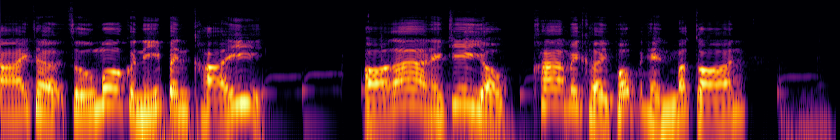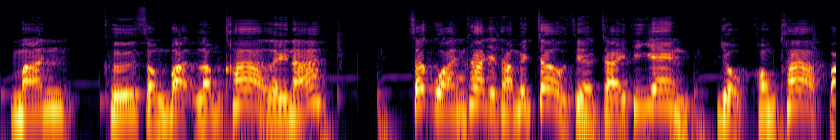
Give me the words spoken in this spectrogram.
ตายเถอะซูโม่คนนี้เป็นใครออร่าในจี้หยกข้าไม่เคยพบเห็นมาก่อน มันคือสมบัติล้ำค่าเลยนะ สักวันข้าจะทำให้เจ้าเสียใจที่แย่งหยกของข้าไป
